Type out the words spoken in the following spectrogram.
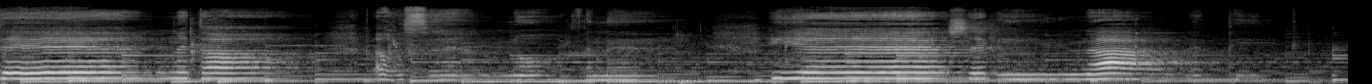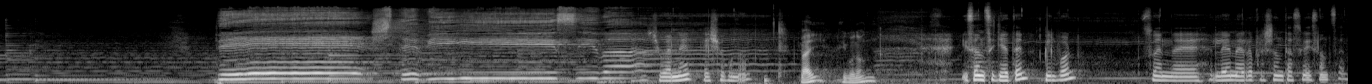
Aiten eta gauzen ordenen Ies egin aretik Beste bizi bat Joane, eixo egunon. Bai, egunon? Izan zineten, Bilbon? Zuen eh, lehen errepresentazioa izan zen?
